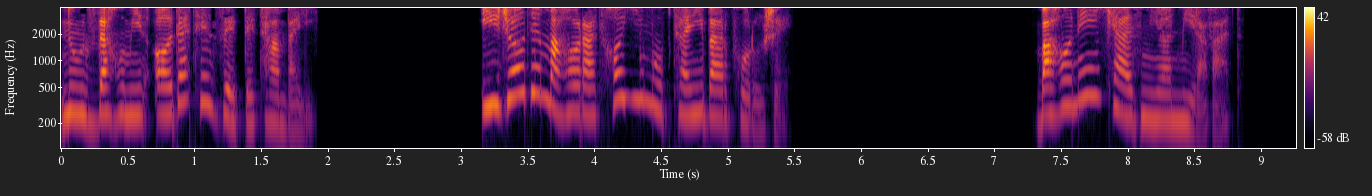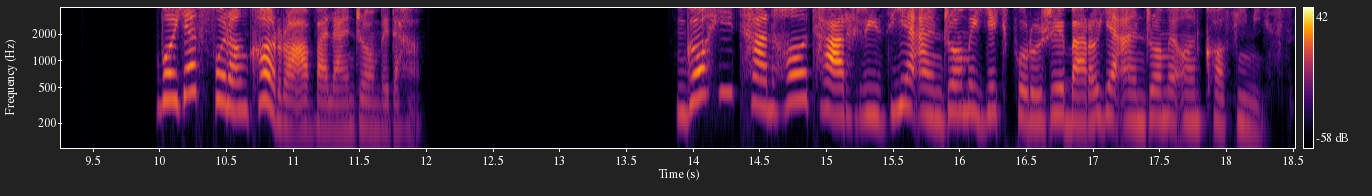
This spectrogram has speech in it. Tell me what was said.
نوزدهمین عادت ضد تنبلی ایجاد مهارت‌هایی مبتنی بر پروژه ای که از میان می رود. باید فلان کار را اول انجام بدهم. گاهی تنها طرحریزی انجام یک پروژه برای انجام آن کافی نیست.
